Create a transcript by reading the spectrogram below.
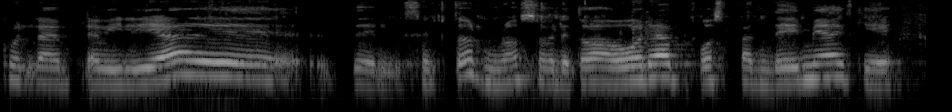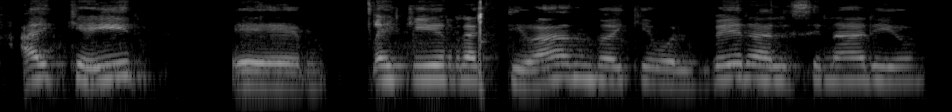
con la empleabilidad del sector, ¿no? Sobre todo ahora, post pandemia, que hay que ir, eh, hay que ir reactivando, hay que volver al escenario.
